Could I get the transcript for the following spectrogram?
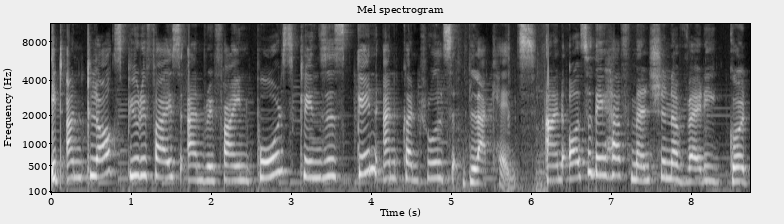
It unclogs, purifies and refines pores, cleanses skin and controls blackheads. And also they have mentioned a very good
